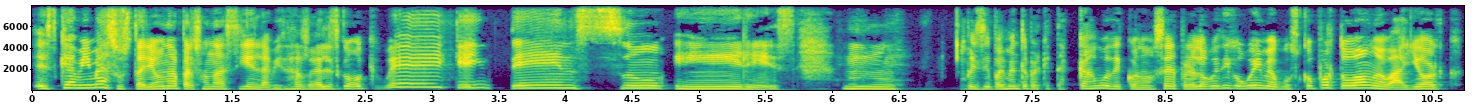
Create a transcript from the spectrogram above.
es que a mí me asustaría una persona así en la vida real. Es como que, güey, qué intenso eres. Mm, principalmente porque te acabo de conocer, pero luego digo, güey, me buscó por todo Nueva York.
